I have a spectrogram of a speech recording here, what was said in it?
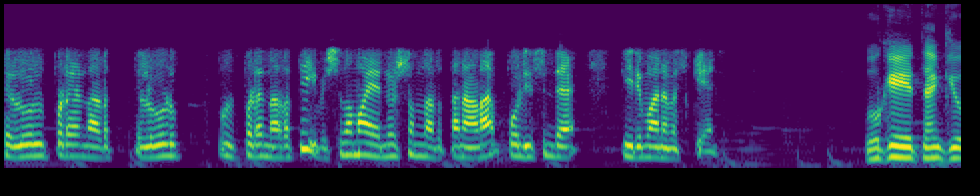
തെളിവ് ഉൾപ്പെടെ തെളിവ് ഉൾപ്പെടെ നടത്തി വിശദമായ അന്വേഷണം നടത്താനാണ് പോലീസിന്റെ തീരുമാനം S K okay thank you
